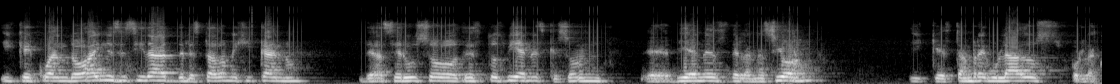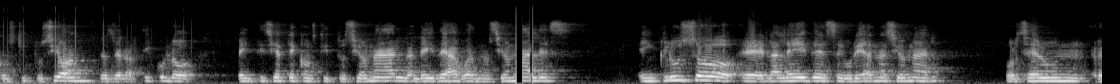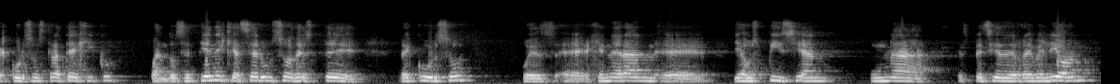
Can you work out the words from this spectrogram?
y que cuando hay necesidad del Estado mexicano de hacer uso de estos bienes que son eh, bienes de la nación y que están regulados por la Constitución desde el artículo 27 constitucional, la ley de aguas nacionales, e incluso eh, la ley de seguridad nacional, por ser un recurso estratégico, cuando se tiene que hacer uso de este recurso, pues eh, generan eh, y auspician una especie de rebelión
